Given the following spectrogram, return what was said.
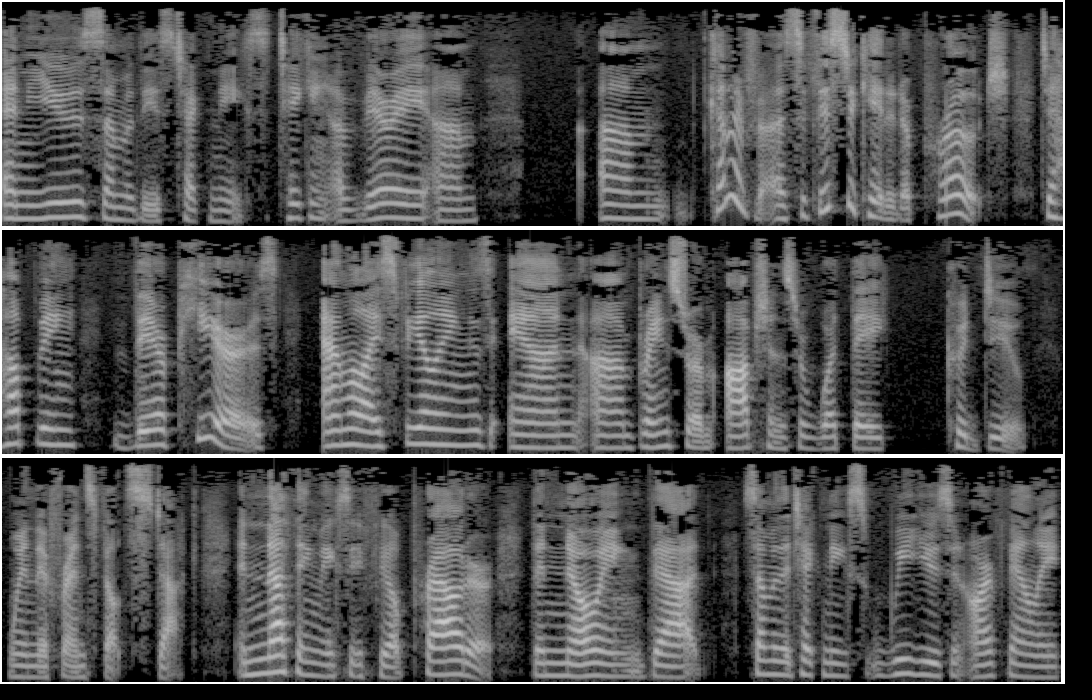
and use some of these techniques, taking a very um, um, kind of a sophisticated approach to helping their peers analyze feelings and um, brainstorm options for what they could do when their friends felt stuck. And nothing makes me feel prouder than knowing that some of the techniques we used in our family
